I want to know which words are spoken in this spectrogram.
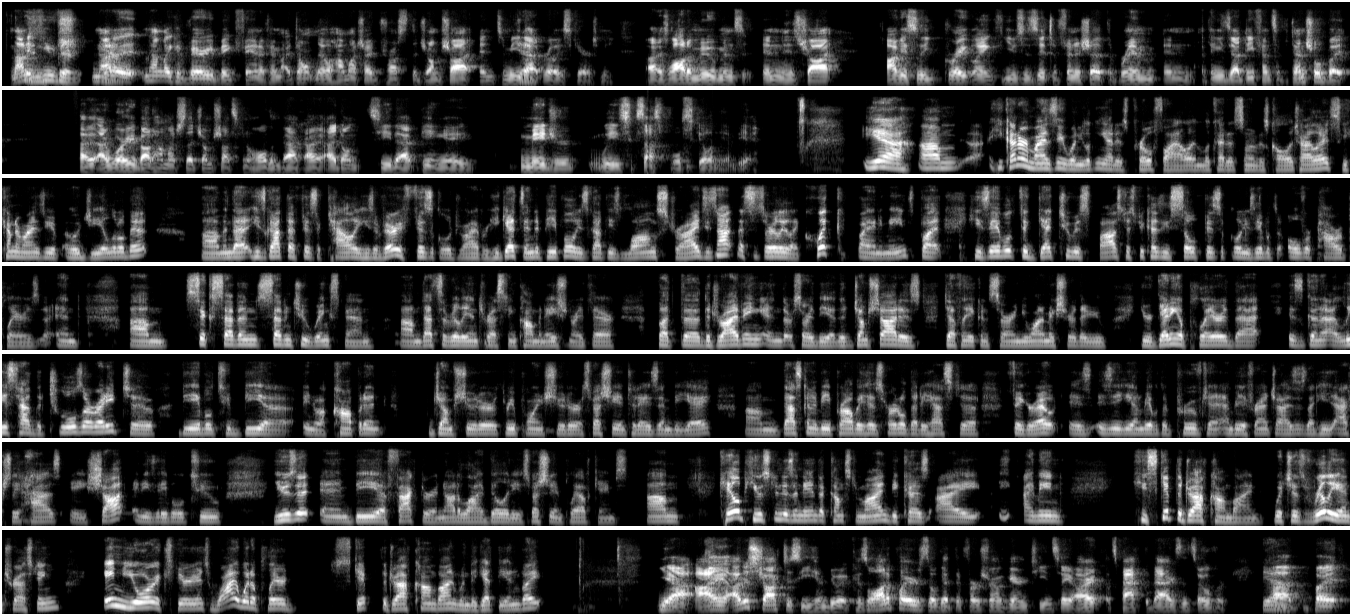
Not a huge, theory, not yeah. a not like a very big fan of him. I don't know how much I trust the jump shot, and to me, yeah. that really scares me. Uh, there's a lot of movements in his shot. Obviously, great length, uses it to finish at the rim, and I think he's got defensive potential. But I, I worry about how much that jump shot's going to hold him back. I, I don't see that being a majorly successful skill in the NBA. Yeah, um, he kind of reminds me when you're looking at his profile and look at some of his college highlights. He kind of reminds me of OG a little bit, um, and that he's got that physicality. He's a very physical driver. He gets into people. He's got these long strides. He's not necessarily like quick by any means, but he's able to get to his spots just because he's so physical and he's able to overpower players. And um, six seven seven two wingspan. Um, that's a really interesting combination right there but the the driving and the, sorry the the jump shot is definitely a concern. You want to make sure that you you're getting a player that is going to at least have the tools already to be able to be a you know a competent jump shooter, three point shooter, especially in today's NBA. Um, that's going to be probably his hurdle that he has to figure out is, is he going to be able to prove to NBA franchises that he actually has a shot and he's able to use it and be a factor and not a liability, especially in playoff games. Um, Caleb Houstan is a name that comes to mind because I, I mean, he skipped the draft combine, which is really interesting. In your experience, why would a player skip the draft combine when they get the invite? Yeah, I, I was shocked to see him do it because a lot of players they'll get the first round guarantee and say, "All right, let's pack the bags, it's over." Yeah, uh, but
